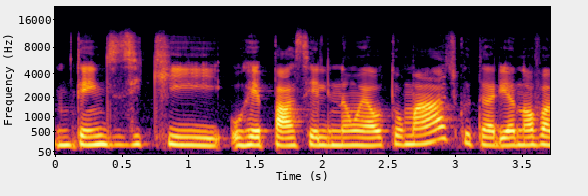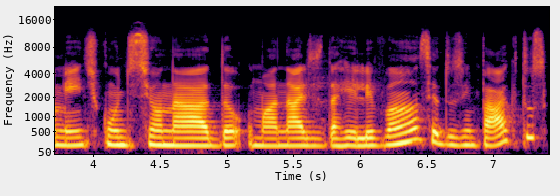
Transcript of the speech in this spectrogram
Entende-se que o repasse ele não é automático, estaria novamente condicionada uma análise da relevância dos impactos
